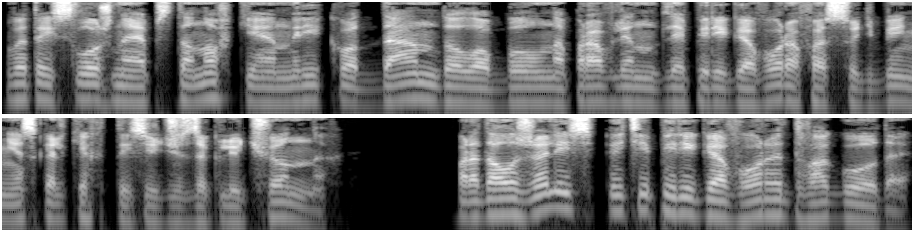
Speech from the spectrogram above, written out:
В этой сложной обстановке Энрико Дандоло был направлен для переговоров о судьбе нескольких тысяч заключенных. Продолжались эти переговоры два года.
